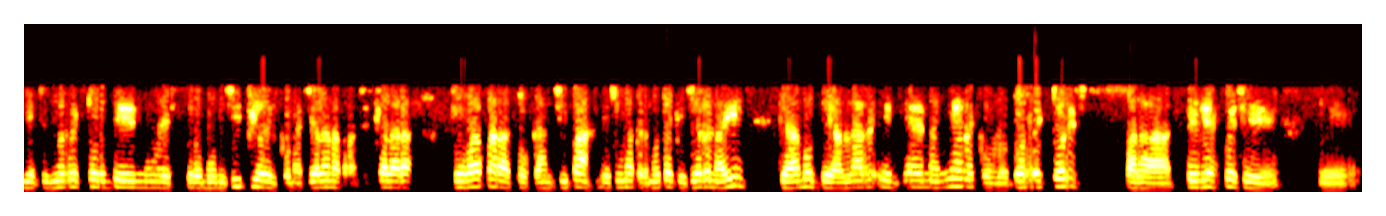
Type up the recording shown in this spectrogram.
y el señor rector de nuestro municipio del Comercial Ana Francisca Lara, que va para Tocancipá. Es una permuta que hicieron ahí. Quedamos de hablar el día de mañana con los dos rectores para tener pues eh, eh,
